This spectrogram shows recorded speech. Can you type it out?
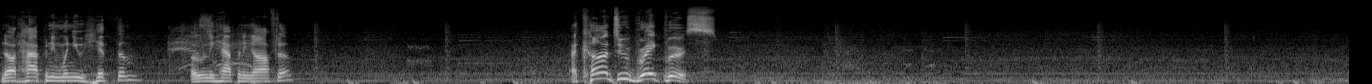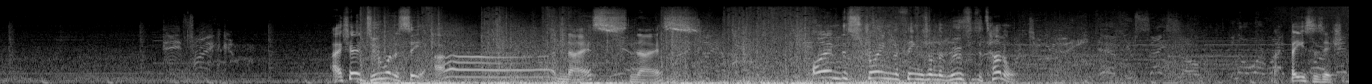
Not happening when you hit them. Only happening after. I can't do brake bursts. Actually, I do want to see. Ah, nice, nice. I'm destroying the things on the roof of the tunnel. My face is itching.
